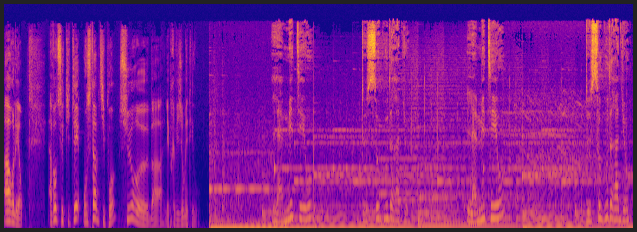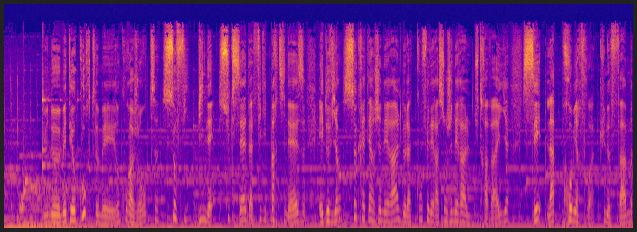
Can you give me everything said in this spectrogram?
à Orléans. Avant de se quitter, on se fait un petit point sur euh, bah, les prévisions météo. La météo de Sogoud Radio. La météo de Sogoud Radio. Une météo courte mais encourageante, Sophie Binet succède à Philippe Martinez et devient secrétaire générale de la Confédération générale du travail. C'est la première fois qu'une femme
